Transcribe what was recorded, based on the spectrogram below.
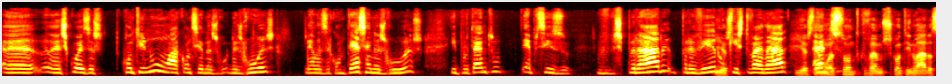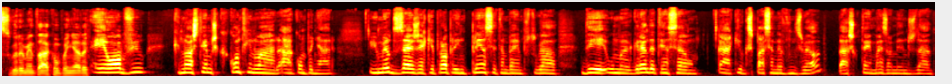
uh, as coisas continuam a acontecer nas, nas ruas, elas acontecem nas ruas e, portanto, é preciso esperar para ver este, o que isto vai dar. E este é um assunto que vamos continuar seguramente a acompanhar aqui. É óbvio que nós temos que continuar a acompanhar. E o meu desejo é que a própria imprensa também em Portugal dê uma grande atenção àquilo que se passa na Venezuela. Acho que tem mais ou menos dado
